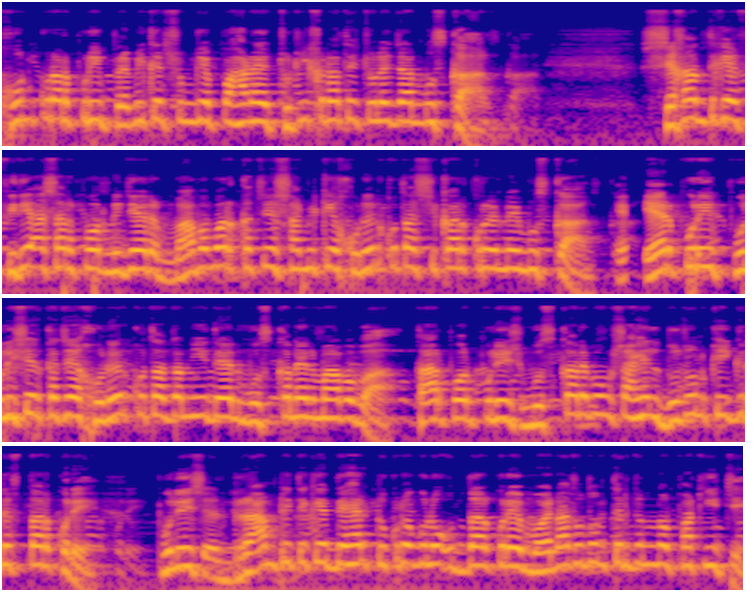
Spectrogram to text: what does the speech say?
খুন করার পরই প্রেমিকের সঙ্গে পাহাড়ে ছুটি কাটাতে চলে যান মুস্কান। সেখান থেকে ফিরে আসার পর নিজের মা বাবার কাছে স্বামীকে খুনের কথা স্বীকার করে নেয় মুস্কান। এরপরই পুলিশের কাছে খুনের কথা জানিয়ে দেন মুস্কানের মা বাবা তারপর পুলিশ মুস্কান এবং সাহিল দুজনকেই গ্রেফতার করে। পুলিশ ড্রামটি থেকে দেহের টুকরোগুলো উদ্ধার করে ময়নাতদন্তের জন্য পাঠিয়েছে।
